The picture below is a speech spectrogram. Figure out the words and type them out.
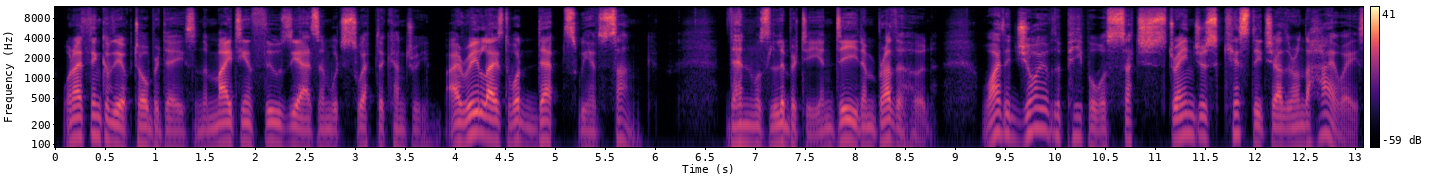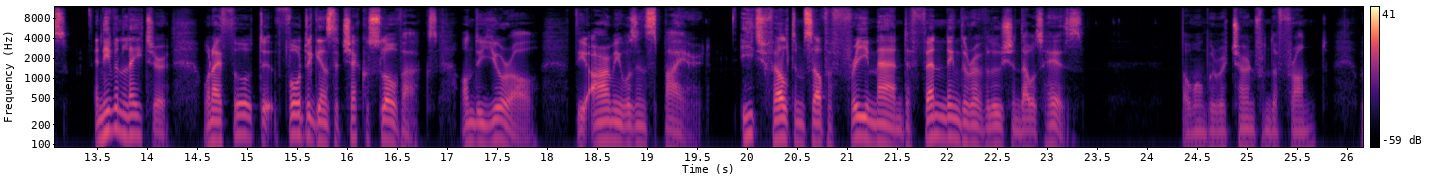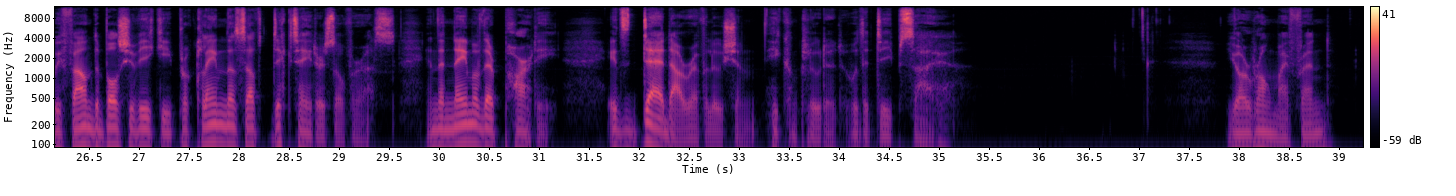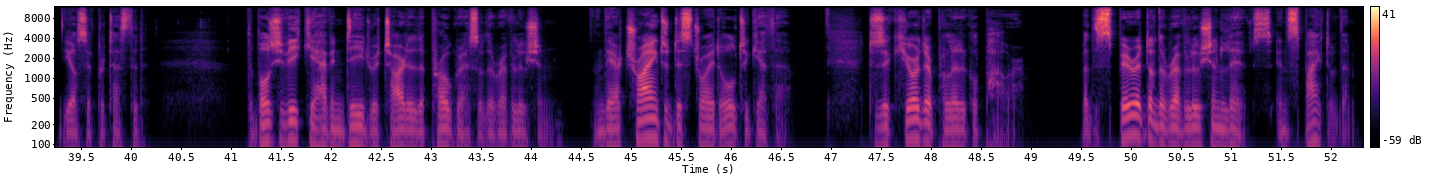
When I think of the October days and the mighty enthusiasm which swept the country, I realized what depths we have sunk. Then was liberty, indeed, and brotherhood. Why the joy of the people was such strangers kissed each other on the highways. And even later, when I thought, fought against the Czechoslovaks on the Ural, the army was inspired. Each felt himself a free man defending the revolution that was his. But when we returned from the front, we found the Bolsheviki proclaim themselves dictators over us, in the name of their party. It's dead, our revolution, he concluded with a deep sigh. You are wrong, my friend, Joseph protested. The Bolsheviki have indeed retarded the progress of the revolution, and they are trying to destroy it altogether, to secure their political power. But the spirit of the revolution lives in spite of them.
